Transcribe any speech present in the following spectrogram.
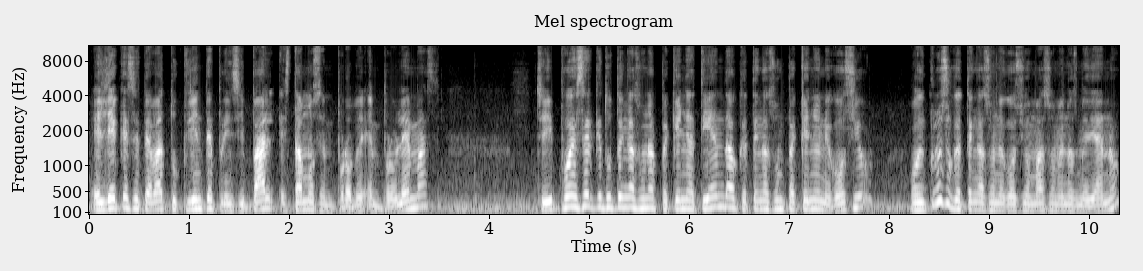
el día que se te va tu cliente principal, estamos en, en problemas. Puede ser que tú tengas una pequeña tienda o que tengas un pequeño negocio, o incluso que tengas un negocio más o menos mediano,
